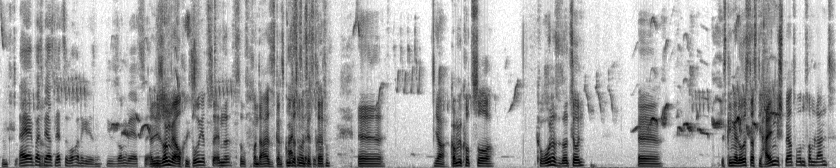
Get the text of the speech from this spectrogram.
Fünfte. Naja, jedenfalls Ja. wäre es letzte Wochenende gewesen. Die Saison wäre jetzt zu Also die Ende. Saison wäre auch so jetzt zu Ende. So, von daher ist es ganz gut, Ah, dass das wir uns jetzt ganz treffen. Äh, ja, kommen wir kurz zur Corona-Situation. Äh, es ging ja los, dass die Hallen gesperrt wurden vom Land.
